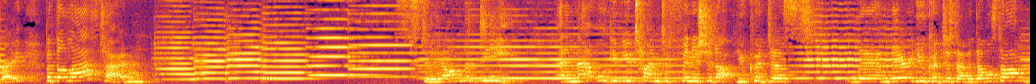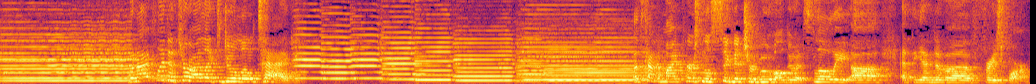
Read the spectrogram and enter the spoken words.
Right? But the last time, stay on the D. And that will give you time to finish it up. You could just land there. You could just add a double stop. When I played it through, I like to do a little tag. That's kind of my personal signature move. I'll do it slowly uh, at the end of a phrase four.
